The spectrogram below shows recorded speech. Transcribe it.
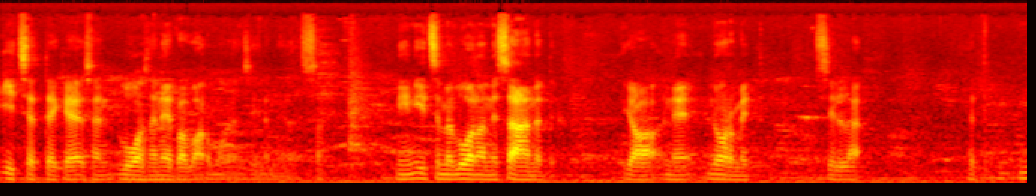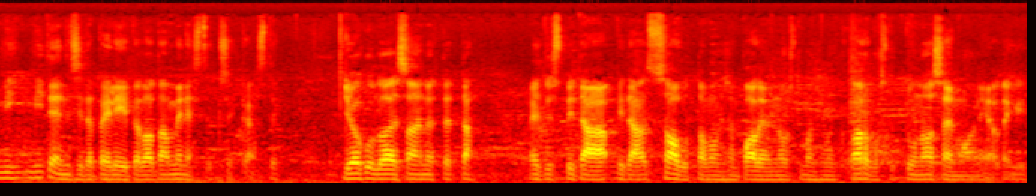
itse tekee sen, luo sen epävarmuuden siinä mielessä. Niin itse me luodaan ne säännöt ja ne normit sillä, että mi- miten sitä peliä pelataan menestyksekkäästi. Joku luo säännöt, että, että just pitää, pitää saavuttaa mahdollisimman paljon noustamaan arvostettuun asemaan jotenkin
